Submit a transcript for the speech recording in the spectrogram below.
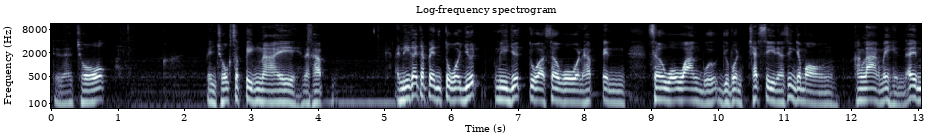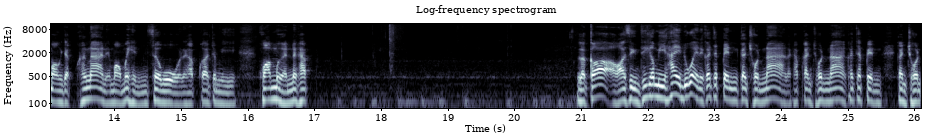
เดี๋ยวนะโชคเป็นโชคสปริงในนะครับ อันนี้ก็จะเป็นตัวยึด มียึดตัวเซอร์โวนะครับ เป็นเซอร์โววางอยู่บนแชสซีเนี่ยซึ่งจะมองข้างล่างไม่เห็นไอ้ยมองจากข้างหน้าเนี่ยมองไม่เห็นเซอร์โวนะครับ ก็จะมีความเหมือนนะครับ แล้วก็อ๋อสิ่งที่เขามีให้ด้วยเนี่ยก็จะเป็นกันชนหน้านะครับ กันชนหน้าก็จะเป็นกันชน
